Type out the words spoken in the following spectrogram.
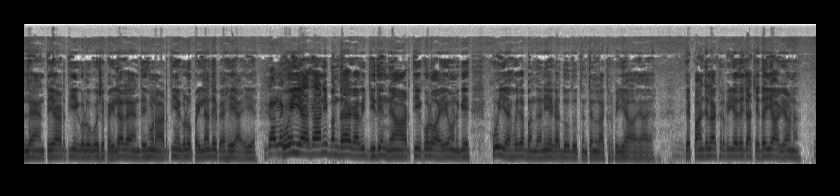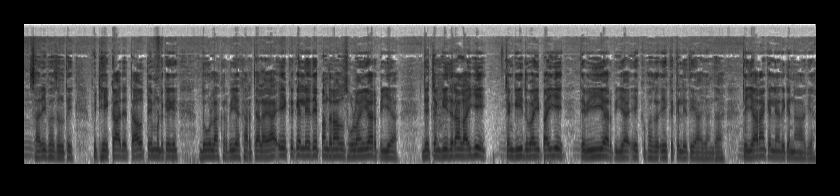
ਲੈਣ ਤੇ ਆੜਤੀਏ ਕੋਲੋਂ ਕੁਝ ਪਹਿਲਾਂ ਲੈਣ ਦੇ ਹੁਣ ਆੜਤੀਆਂ ਕੋਲੋਂ ਪਹਿਲਾਂ ਦੇ ਪੈਸੇ ਆਏ ਆ। ਕੋਈ ਐਸਾ ਨਹੀਂ ਬੰਦਾ ਹੈਗਾ ਵੀ ਜਿਹਦੇ ਨਾ ਆੜਤੀਏ ਕੋਲੋਂ ਆਏ ਹੋਣਗੇ ਕੋਈ ਇਹੋ ਜਿਹਾ ਬੰਦਾ ਨਹੀਂ ਹੈਗਾ 2-2 3-3 ਲੱਖ ਰੁਪਈਆ ਆਇਆ ਆ। ਇਹ 5 ਲੱਖ ਰੁਪਈਆ ਦੇ ਚਾਚੇ ਦਾ ਹੀ ਆ ਗਿਆ ਹੁਣ ਸਾਰੀ ਫਸਲ ਤੇ। ਵੀ ਠੇਕਾ ਦਿੱਤਾ ਉੱਤੇ ਮੁੜ ਕੇ 2 ਲੱਖ ਰੁਪਈਆ ਖਰਚਾ ਲਾਇਆ। ਇੱਕ ਕਿੱਲੇ ਤੇ 15 ਤੋਂ 16000 ਰੁਪਈਆ। ਜੇ ਚੰਗੀ ਤਰ੍ਹਾਂ ਲਾਈਏ ਚੰਗੀ ਦਵਾਈ ਪਾਈਏ ਤੇ 20000 ਰੁਪਈਆ ਇੱਕ ਫਸਲ ਇੱਕ ਕਿੱਲੇ ਤੇ ਆ ਜਾਂਦਾ। ਤੇ 11 ਕਿੱਲਿਆਂ ਦੇ ਕਿੰਨਾ ਆ ਗਿਆ।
